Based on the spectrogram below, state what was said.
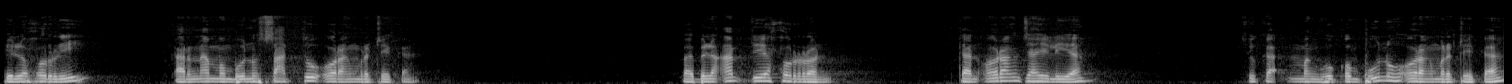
Bil hurri karena membunuh satu orang merdeka. Babil abdi hurron dan orang jahiliyah juga menghukum bunuh orang merdeka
